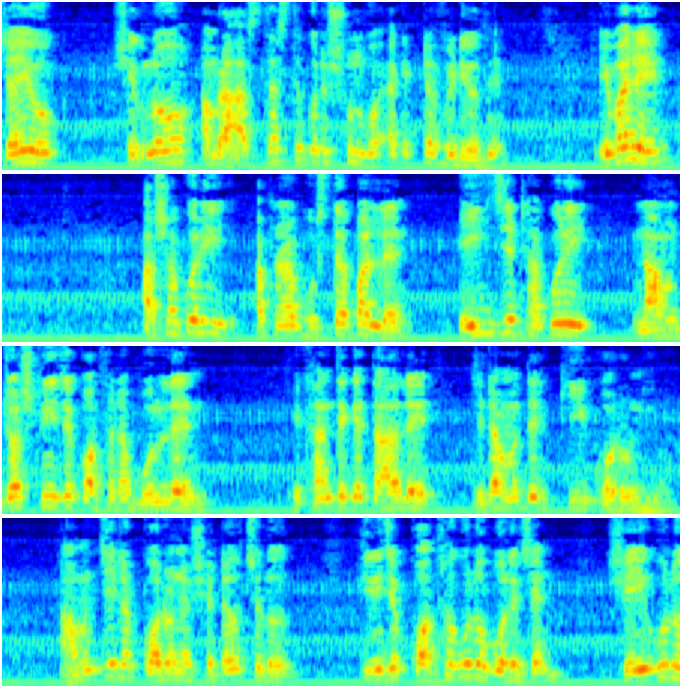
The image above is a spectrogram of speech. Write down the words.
যাই হোক, সেগুলো আমরা আস্তে আস্তে করে শুনব এক একটা ভিডিওতে। এবারে আশা করি আপনারা বুঝতে পারলেন, এই যে ঠাকুর এই নামযশ নিয়ে যে কথাটা বললেন, এখান থেকে তাহলে যেটা আমাদের কি করণীয়? আমাদের যেটা করণীয় সেটা হচ্ছিল, তিনি যে কথাগুলো বলেছেন সেইগুলো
